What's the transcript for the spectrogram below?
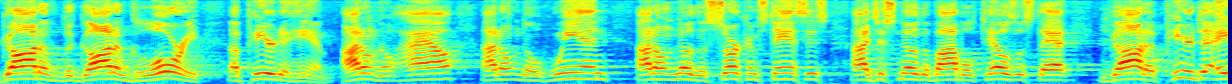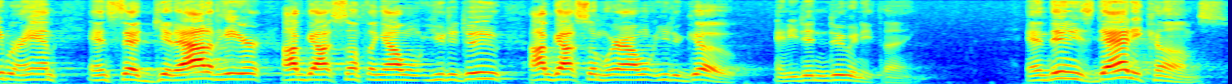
God of the God of glory appear to him. I don't know how, I don't know when, I don't know the circumstances. I just know the Bible tells us that God appeared to Abraham and said, "Get out of here. I've got something I want you to do. I've got somewhere I want you to go." And he didn't do anything. And then his daddy comes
